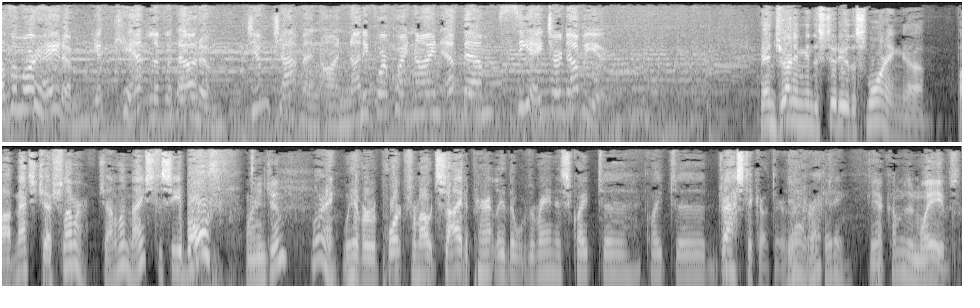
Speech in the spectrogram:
Love him or hate him, you can't live without him. Jim Chapman on 94.9 FM CHRW. And joining me in the studio this morning, uh, Bob Metz, Jeff Schlemmer. Gentlemen, nice to see you both. Morning, Jim. Morning. We have a report from outside. Apparently, the, the rain is quite uh, quite uh, drastic out there. Is yeah, that correct? no kidding. Yeah, it comes in waves.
